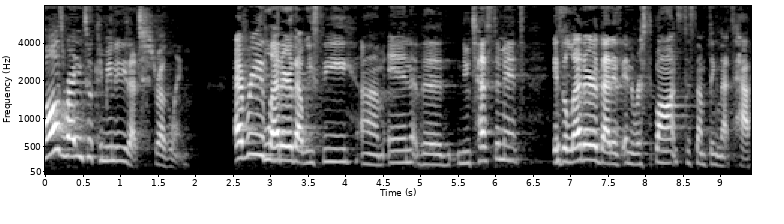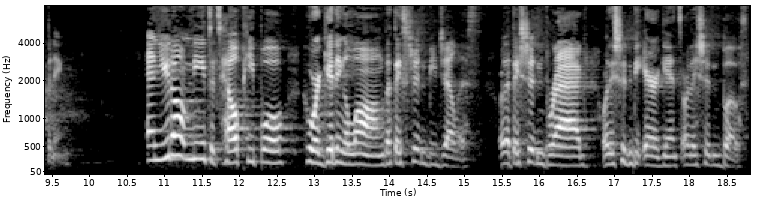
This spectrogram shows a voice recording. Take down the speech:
Paul's writing to a community that's struggling. Every letter that we see um, in the New Testament is a letter that is in response to something that's happening. And you don't need to tell people who are getting along that they shouldn't be jealous, or that they shouldn't brag, or they shouldn't be arrogant, or they shouldn't boast,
